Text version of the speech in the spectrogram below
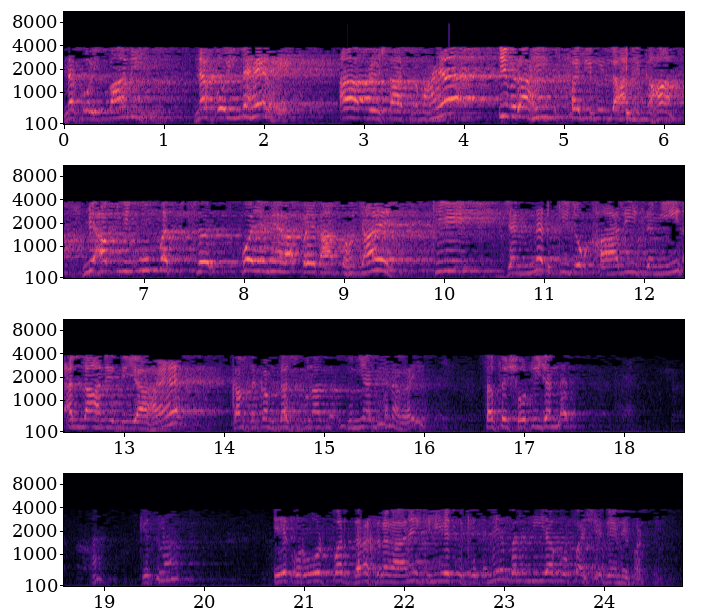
نہ کوئی پانی ہے، نہ کوئی نہر ہے۔ آپ نے ساتھ نمایا۔ ابراہیم خلیل اللہ نے کہا، میں اپنی امت کو یہ میرا پیغام پہنچائے کہ جنت کی جو خالی زمین اللہ نے دیا ہے، کم سے کم دس گنا دنیا کی ہے نا بھائی؟ سب سے چھوٹی جنت؟ ہاں؟ کتنا؟ ایک روڈ پر درخت لگانے کے لیے تو کتنے بلدیا کو پیسے دینے پڑتے ہیں۔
